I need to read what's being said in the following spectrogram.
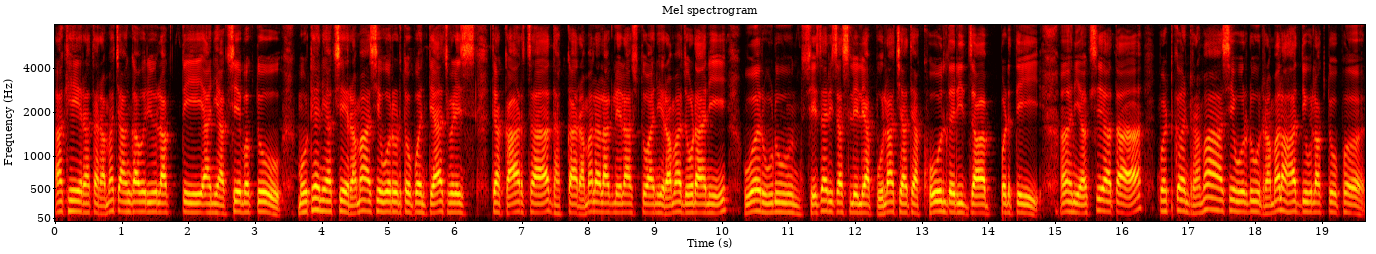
अखेर आता रमाच्या अंगावर येऊ लागते आणि अक्षय बघतो. मोठ्याने अक्षय रमा असे ओरडतो पण त्याच वेळेस त्या कारचा धक्का रमाला लागलेला असतो आणि रमा जोडाने वर उडून शेजारीच असलेल्या पुलाच्या त्या खोल दरीत जा पडते. आणि अक्षय आता पटकन रमा असे ओरडून रमाला हात देऊ लागतो पण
